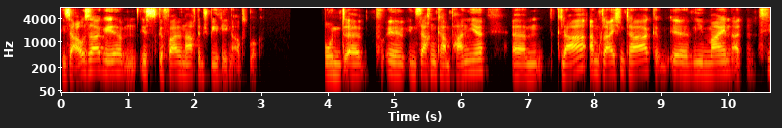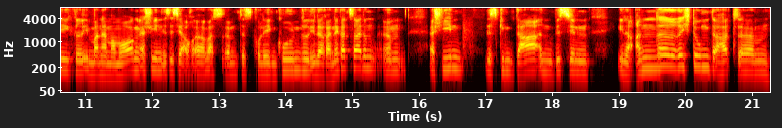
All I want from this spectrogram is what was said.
diese Aussage ist gefallen nach dem Spiel gegen Augsburg. Und äh, in Sachen Kampagne ähm, klar, am gleichen Tag, äh, wie mein Artikel im Mannheimer Morgen erschienen ist, ist ja auch äh, was ähm, des Kollegen Kundel in der Rhein-Neckar-Zeitung ähm, erschienen. Das ging da ein bisschen in eine andere Richtung. Da hat ähm,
